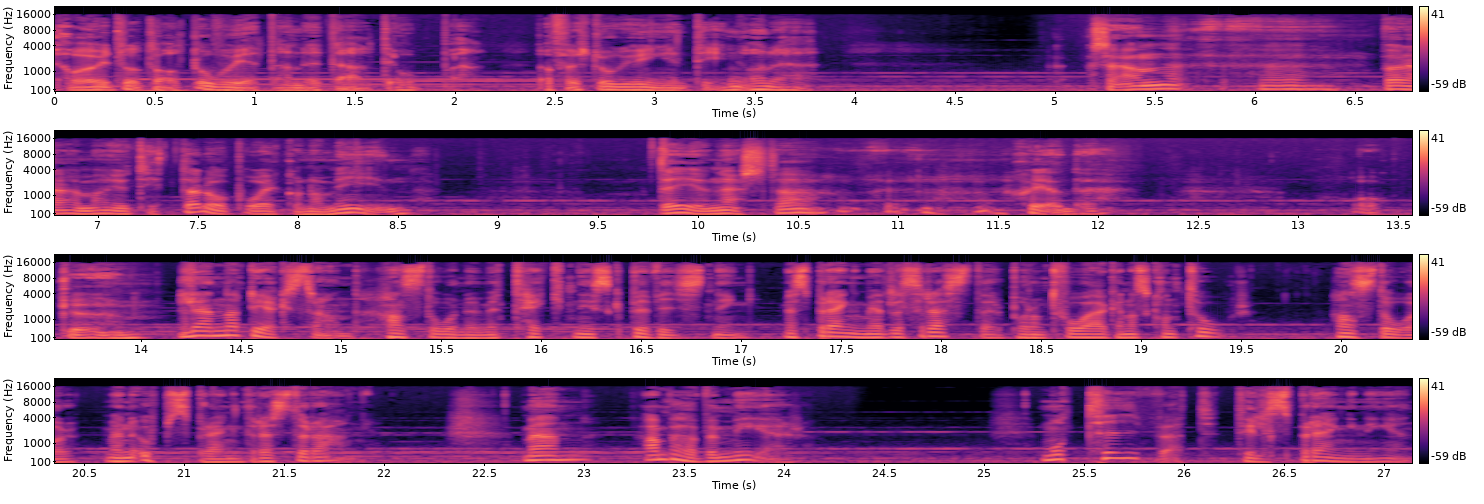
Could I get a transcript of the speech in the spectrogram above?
jag var ju totalt ovetande till alltihopa. Jag förstod ju ingenting av det här. Sen eh, börjar man ju titta då på ekonomin. Det är ju nästa eh, skede. Och, eh... Lennart Ekstrand, han står nu med teknisk bevisning med sprängmedelsrester på de två ägarnas kontor. Han står med en uppsprängd restaurang. Men han behöver mer. Motivet till sprängningen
